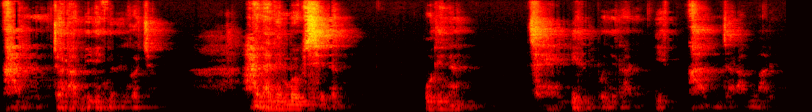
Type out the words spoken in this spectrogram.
간절함이 있는 거죠. 하나님 없이는 우리는 죄일 뿐이라는 이 간절한 말입니다.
